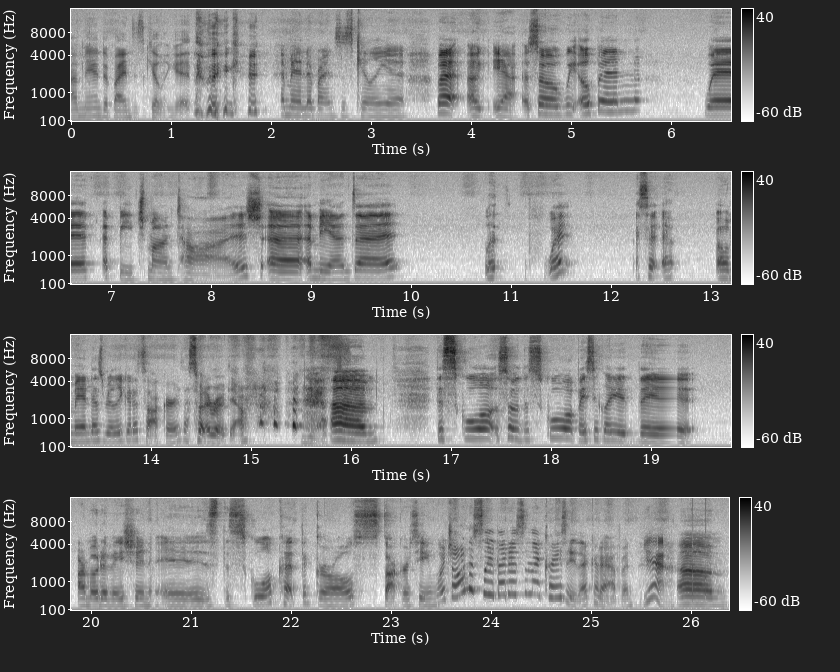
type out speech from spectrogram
Amanda Bynes is killing it. Amanda Bynes is killing it. But uh, yeah, so we open with a beach montage. Uh, Amanda, let what? I said, uh, oh, Amanda's really good at soccer. That's what I wrote down. Yes. um, the school. So the school basically the our motivation is the school cut the girls soccer team, which honestly that isn't that crazy. That could happen. yeah. Um,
